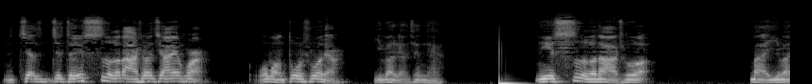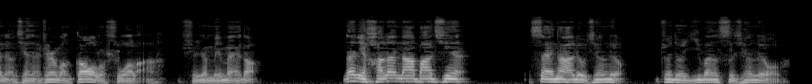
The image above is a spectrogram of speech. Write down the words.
你这这等于四个大车加一块。我往多说点，一万两千台，你四个大车卖一万两千台，这是往高了说了啊，实际上没卖到。那你汉兰达八千，塞纳六千六，这就一万四千六了，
